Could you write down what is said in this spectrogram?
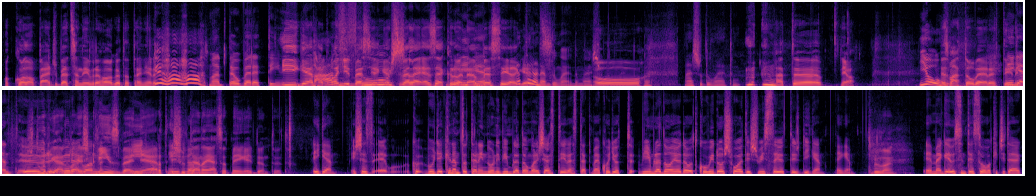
A kalapács becenévre hallgat a tenyere. Ha, Matteo Berettini. Igen, hát annyit Basszus! beszélgetsz vele, ezekről nem Igen. beszélgetsz? Hát erről nem dumáltunk, másról, Ó, dumáltunk. másról dumáltunk. hát ö, ja, Jó, ez Matteo Berrettini. Igen, ő- Stuttgartban és Queensben így nyert, és így van. utána játszott még egy döntőt. Igen, és ez k- ugye ki nem tudott elindulni Wimbledonban, és ezt tévesztett meg, hogy ott Wimbledon jött, de ott covidos volt, és visszajött, és igen, igen. Bizony. Én Meg őszintén szóval kicsit el,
